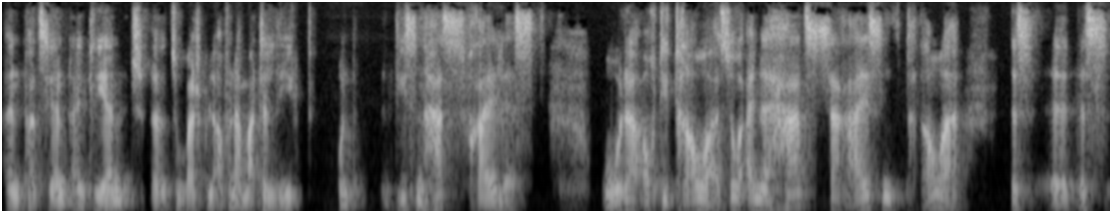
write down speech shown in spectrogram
ein Patient, ein Klient äh, zum Beispiel auf einer Matte liegt und diesen Hass freilässt oder auch die Trauer, so eine herzzerreißende Trauer, das, äh, das,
